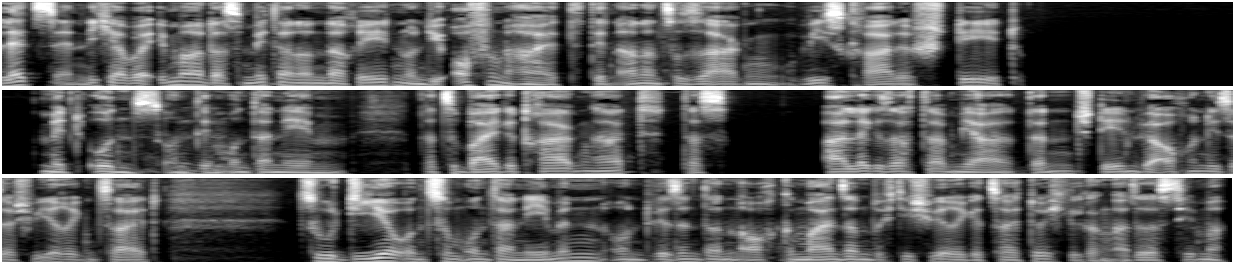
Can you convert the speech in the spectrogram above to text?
letztendlich aber immer das Miteinander reden und die Offenheit, den anderen zu sagen, wie es gerade steht mit uns und mhm. dem Unternehmen, dazu beigetragen hat, dass alle gesagt haben, ja, dann stehen wir auch in dieser schwierigen Zeit zu dir und zum Unternehmen und wir sind dann auch gemeinsam durch die schwierige Zeit durchgegangen. Also das Thema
